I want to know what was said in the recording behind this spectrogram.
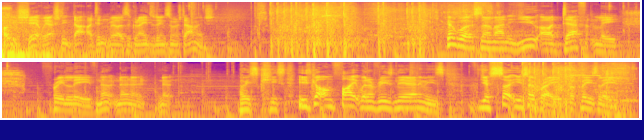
Holy shit, we actually... That, I didn't realize the grenades were doing so much damage. Good work, Snowman. You are definitely free to leave. No, no, no, no. Oh, he's, he's, he's got on fight whenever he's near enemies. You're so, you're so brave, but please leave.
